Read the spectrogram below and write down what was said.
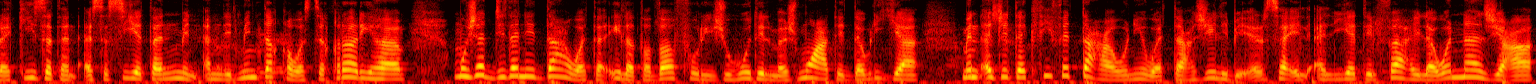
ركيزة أساسية من أمن المنطقة واستقرارها مجددا الدعوة إلى تضافر جهود المجموعة الدولية من أجل تكثيف التعاون والتعجيل بإرساء الآليات الفاعلة والناجعة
